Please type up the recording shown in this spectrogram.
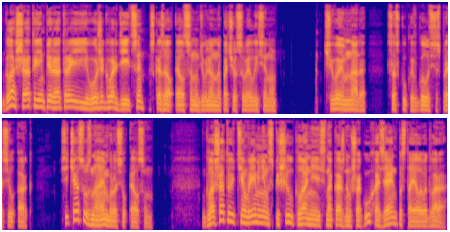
«Глашатые императора и его же гвардейцы», — сказал Элсон, удивленно почесывая лысину. «Чего им надо?» Со скукой в голосе спросил Арк. «Сейчас узнаем», — бросил Элсон. Глашатую тем временем спешил, кланяясь на каждом шагу, хозяин постоялого двора.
